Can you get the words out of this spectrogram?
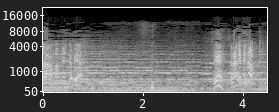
Maganda ka mamayang gabi ha. Sige, sarado yung pito!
